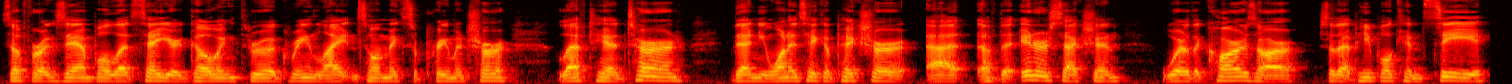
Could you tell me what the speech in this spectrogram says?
So for example, let's say you're going through a green light and someone makes a premature left-hand turn, then you want to take a picture at, of the intersection where the cars are so that people can see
